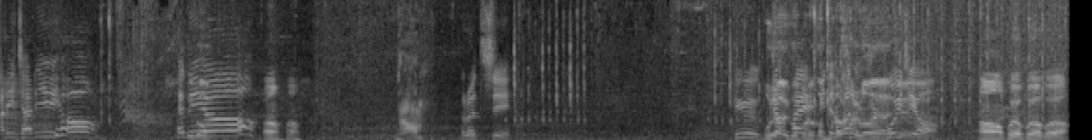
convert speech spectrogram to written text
자리 자리 형. 헤드 이거- 형. 어, 어. 그렇지. 그 뭐야, 이거 밑에 노란색 불 넣어야 보이지 돼. 형? 어, 보여, 보여, 보여.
